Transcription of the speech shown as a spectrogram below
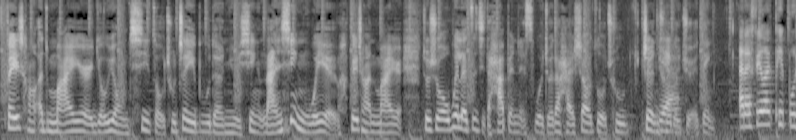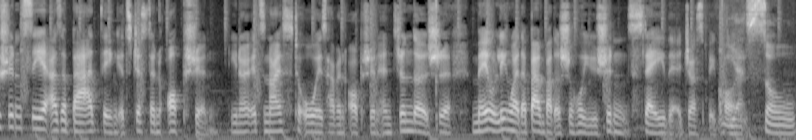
非常 admire 有勇气走出这一步的女性、男性，我也非常 admire，就说为了自己的 happiness，我觉得还是要做出正确的 Yeah 决定。 And I feel like people shouldn't see it as a bad thing. It's just an option. You know, it's nice to always have an option. And 真的是没有另外的办法的时候 you shouldn't stay there just because. Yes, so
